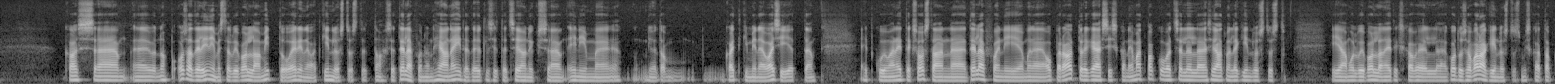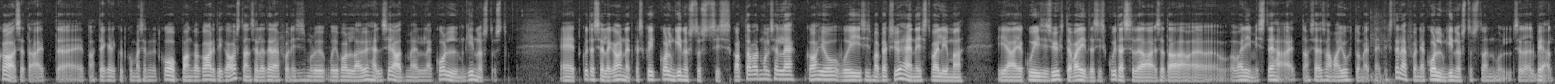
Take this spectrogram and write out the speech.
kas noh, osadel inimestel võib olla mitu erinevat kindlustust, et noh, see telefon on hea näide, te ütlesite, et see on üks enim nii-öelda katki minev asi, et et kui ma näiteks ostan äh, telefoni mõne operaatori käest, siis ka nemad pakuvad sellele seadmele kindlustust ja mul võib olla näiteks ka veel koduse varakindlustus, mis katab ka seda, et, et noh, tegelikult kui ma selle nüüd Coop panga kaardiga ostan selle telefoni, siis mul võib olla ühel seadmel kolm kindlustust. et kuidas sellega on, et kas kõik kolm kindlustust siis katavad mul selle kahju või siis ma peaks ühe neist valima ja, ja kui siis ühte valida, siis kuidas seda, seda äh, valimist teha, et noh, seesama juhtum, et näiteks telefon ja kolm kindlustust on mul sellel peal.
